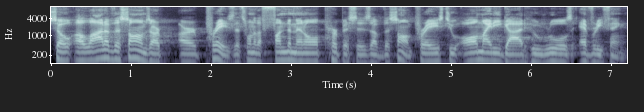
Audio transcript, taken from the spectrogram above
So, a lot of the Psalms are, are praise. That's one of the fundamental purposes of the Psalm praise to Almighty God who rules everything.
